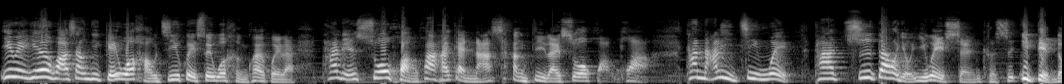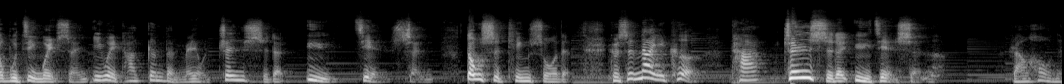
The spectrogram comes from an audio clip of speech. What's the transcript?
因为耶和华上帝给我好机会，所以我很快回来。他连说谎话还敢拿上帝来说谎话，他哪里敬畏？他知道有一位神，可是一点都不敬畏神，因为他根本没有真实的遇见神，都是听说的。可是那一刻，他真实的遇见神了，然后呢，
